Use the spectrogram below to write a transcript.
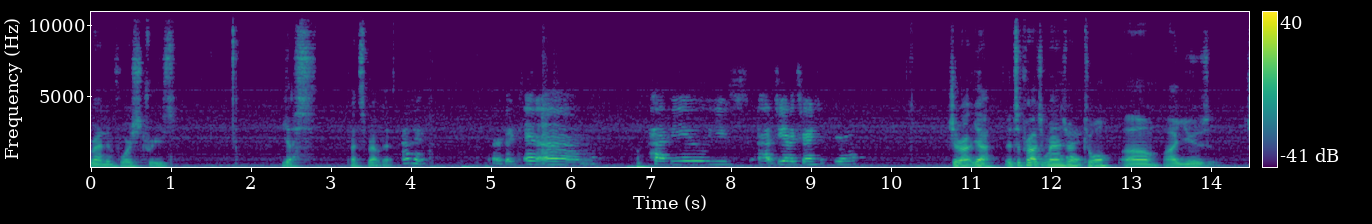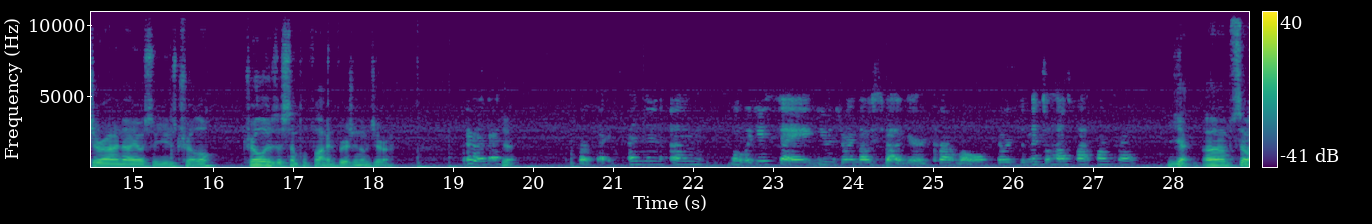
random forest trees. Yes, that's about it. Okay. Perfect. And um, have you used? Have, do you have experience with Jira? Jira, yeah, it's a project management tool. Um, I use Jira and I also use Trello. Trello is a simplified version of Jira. Oh, okay. Yeah. Perfect. And then, um, what would you say you enjoy most about your current role? It was the mental health platform, correct? Yeah, um, so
